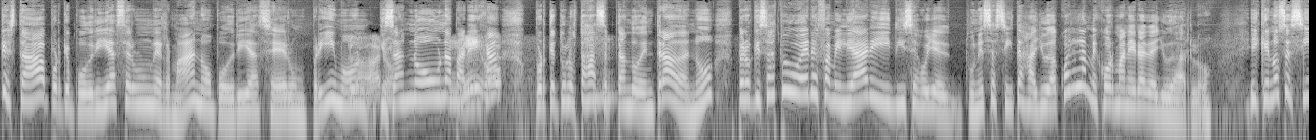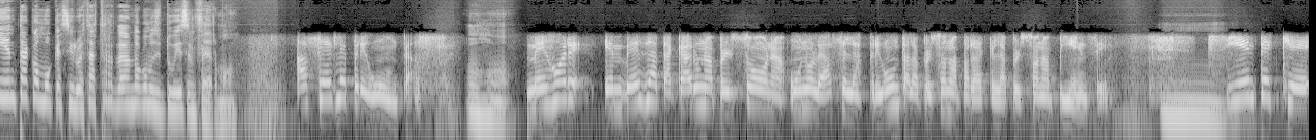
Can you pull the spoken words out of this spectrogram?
que está, porque podría ser un hermano, podría ser un primo, quizás no una pareja, porque tú lo estás aceptando de entrada, ¿no? Pero quizás tú eres familiar y dices, oye, tú necesitas ayuda. ¿Cuál es la mejor manera de ayudarlo? Y que no se sienta como que si lo estás tratando como si estuviese enfermo. Hacerle preguntas. Mejor, en vez de atacar a una persona, uno le hace las preguntas a la persona para que la persona piense. Mm. ¿Sientes que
